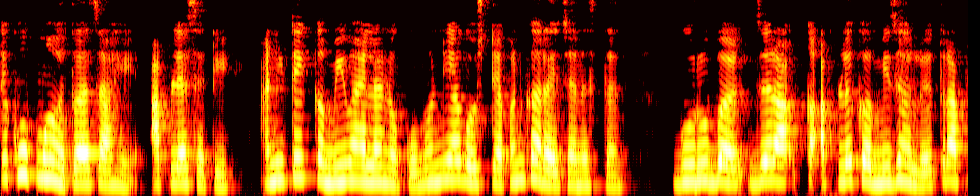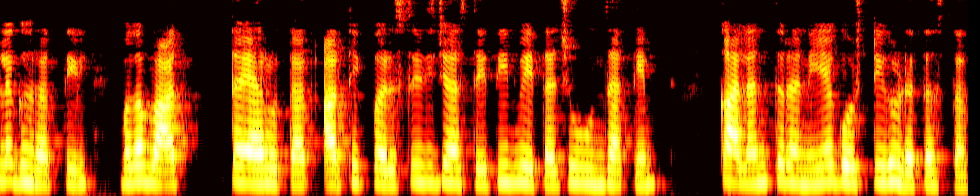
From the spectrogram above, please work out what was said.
ते खूप महत्त्वाचं आहे आपल्यासाठी. आणि ते कमी व्हायला नको म्हणून या गोष्टी आपण करायच्या नसतात. गुरुबळ जर आपलं कमी झालं तर आपल्या घरातील बघा वाद तयार होतात आर्थिक परिस्थिती जी असते ती वेताची होऊन जाते. कालांतराने या गोष्टी घडत असतात.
